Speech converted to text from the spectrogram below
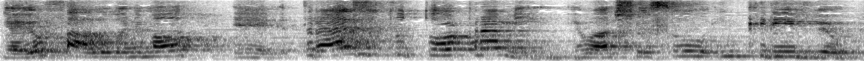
E aí eu falo, o animal é, traz o tutor para mim. Eu acho isso incrível.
